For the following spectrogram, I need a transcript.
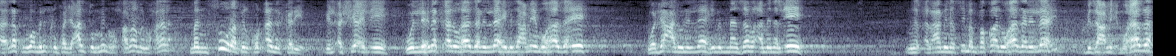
لكم الله من رزق فجعلتم منه حراما وحلالا؟ منصوره في القرآن الكريم. الأشياء الإيه؟ واللي هناك قالوا هذا لله بزعمهم وهذا إيه؟ وجعلوا لله مما زرع من الإيه؟ من الأنعام نصيبا فقالوا هذا لله بزعمهم. وهذا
